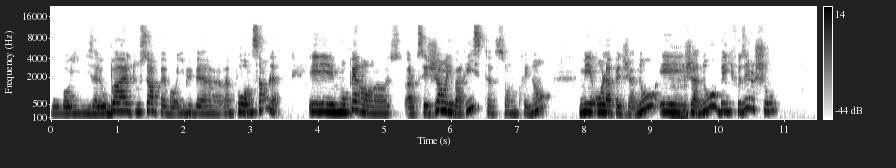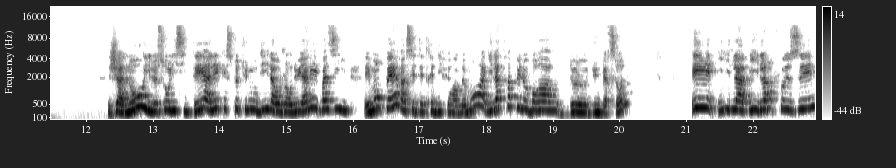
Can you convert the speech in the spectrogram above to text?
bon, ils allaient au bal, tout ça, enfin, bon, ils buvaient un, un pot ensemble. Et mon père, alors c'est Jean Évariste, son prénom, mais on l'appelle Jeannot, et Mhm. Jeannot, ben, il faisait le show. Jeannot, il le sollicitait, allez, qu'est-ce que tu nous dis là aujourd'hui? Allez, vas-y. Et mon père, c'était très différent de moi, il attrapait le bras de- d'une personne et il, a, il en faisait,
